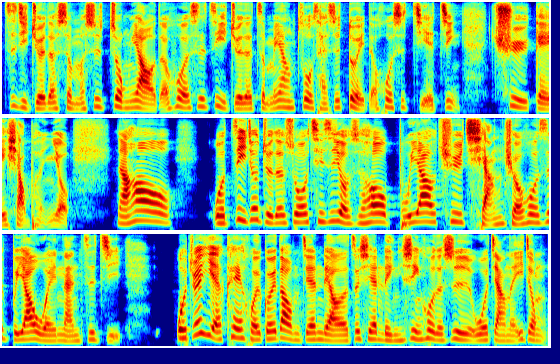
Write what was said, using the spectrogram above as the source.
自己觉得什么是重要的，或者是自己觉得怎么样做才是对的，或是捷径去给小朋友，然后。我自己就觉得说，其实有时候不要去强求，或者是不要为难自己，我觉得也可以回归到我们今天聊的这些灵性，或者是我讲的一种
